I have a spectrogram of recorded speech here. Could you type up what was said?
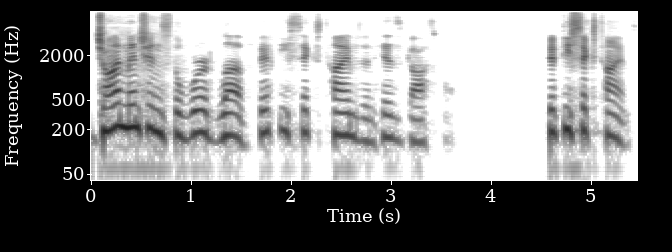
John mentions the word love 56 times in his gospel. 56 times.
